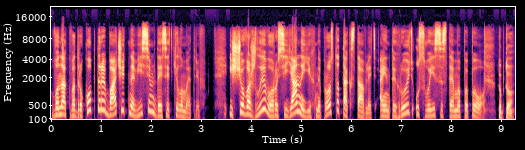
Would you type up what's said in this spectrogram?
Вона квадрокоптери бачить на 8-10 кілометрів. І що важливо, росіяни їх не просто так ставлять, а інтегрують у свої системи ППО. Тобто,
